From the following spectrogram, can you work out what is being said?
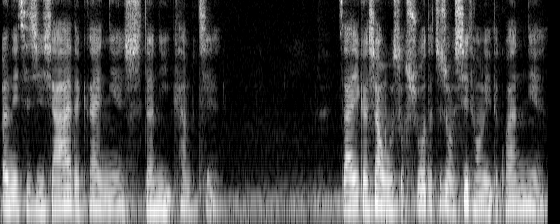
而你自己狭隘的概念使得你看不见，在一个像我所说的这种系统里的观念，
